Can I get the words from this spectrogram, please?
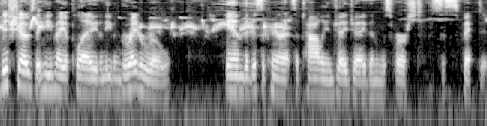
this shows that he may have played an even greater role in the disappearance of Tylee and JJ than was first suspected.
